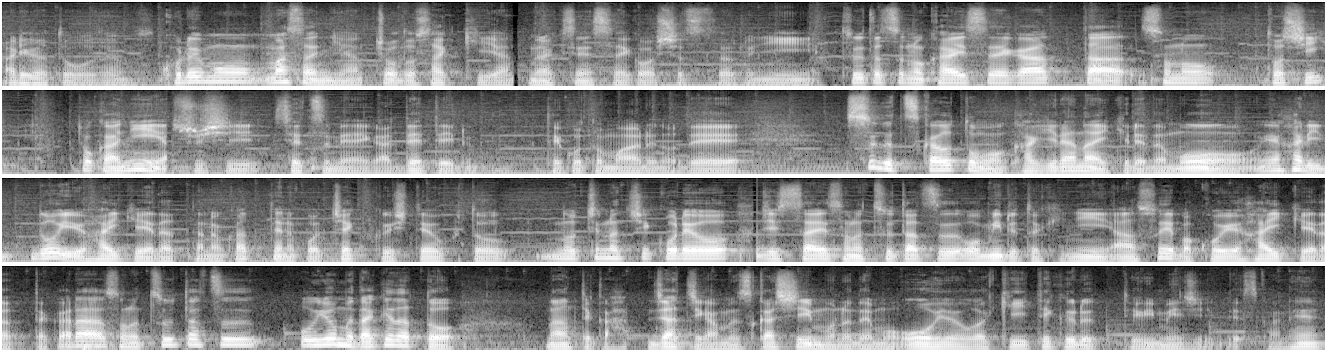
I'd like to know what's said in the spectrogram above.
ありがとうございます。これもまさにちょうどさっき村木先生がおっしゃってたように通達の改正があったその年とかに趣旨説明が出ているってこともあるのですぐ使うとも限らないけれどもやはりどういう背景だったのかっていうのをこうチェックしておくと後々これを実際その通達を見るときにあそういえばこういう背景だったからその通達を読むだけだとなんていうかジャッジが難しいものでも応用が効いてくるっていうイメージですかね。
